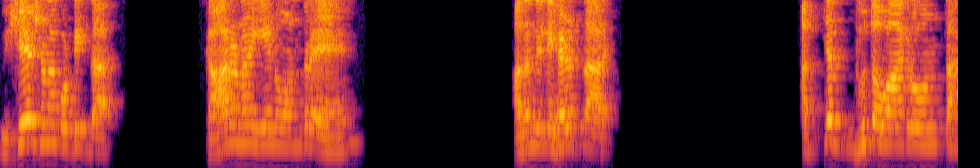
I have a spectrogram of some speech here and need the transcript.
ವಿಶೇಷಣ ಕೊಟ್ಟಿದ್ದಾರೆ ಕಾರಣ ಏನು ಅಂದ್ರೆ ಅದನ್ನಿಲ್ಲಿ ಹೇಳುತ್ತಾರೆ ಅತ್ಯದ್ಭುತವಾಗಿರುವಂತಹ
